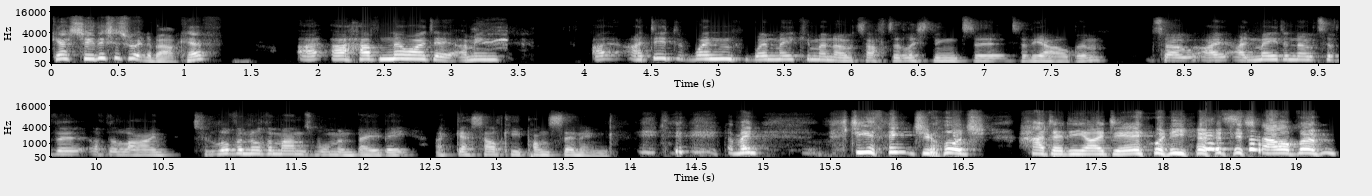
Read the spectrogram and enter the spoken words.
Guess who this is written about, Kev? I, I have no idea. I mean, I, I did when when making my notes after listening to, to the album. So I, I made a note of the of the line to love another man's woman, baby. I guess I'll keep on sinning. I mean, do you think George had any idea when he heard It's this the- album?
